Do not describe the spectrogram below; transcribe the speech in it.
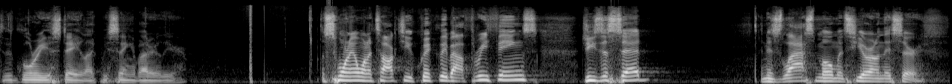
to the glorious day, like we sang about earlier. This morning, I want to talk to you quickly about three things Jesus said in His last moments here on this earth.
